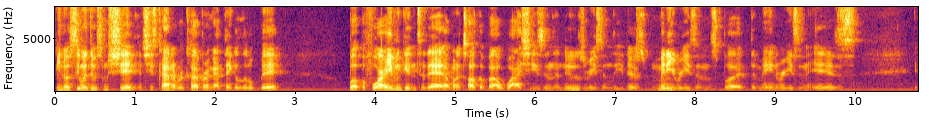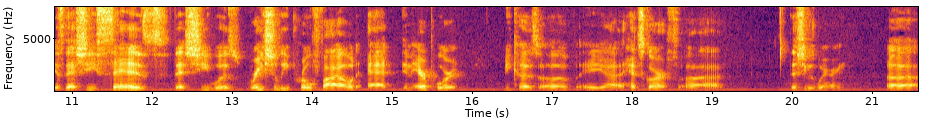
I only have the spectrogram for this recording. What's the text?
you know, she went through some shit and she's kind of recovering, I think, a little bit. But before I even get into that, I want to talk about why she's in the news recently. There's many reasons, but the main reason is is that she says that she was racially profiled at an airport because of a uh, headscarf uh, that she was wearing. Uh,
